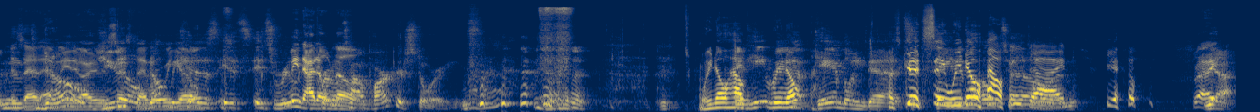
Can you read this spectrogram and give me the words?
Is that? no, I mean, are- you that don't where know we go?" because it's it's really mean, I don't Colonel know. Tom Parker's story. we know how and he we ran know. up gambling debts. I was gonna say we know how he died. and- Yeah. Right? Yeah.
